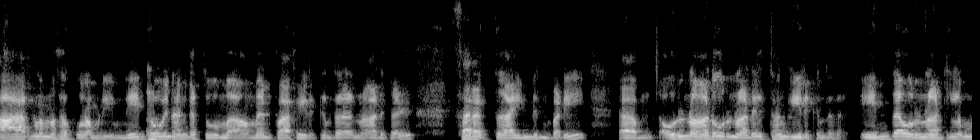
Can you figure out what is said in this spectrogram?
காரணமாக கூற முடியும். நேட்டோவின் அங்கத்துவம் அமைப்பாக இருக்கின்ற நாடுகள் சரத்து ஐந்தின்படி ஒரு நாடு ஒரு நாடில் தங்கி இருக்கின்றன. எந்த ஒரு நாட்டிலும்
